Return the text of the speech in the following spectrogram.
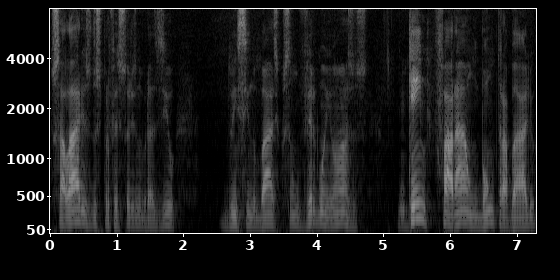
Os salários dos professores no Brasil, do ensino básico, são vergonhosos. Uhum. Quem fará um bom trabalho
